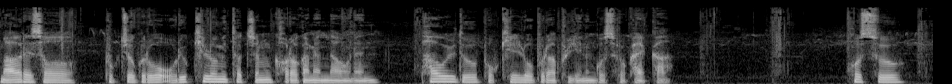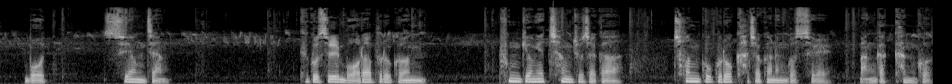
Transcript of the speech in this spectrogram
마을에서 북쪽으로 5, 6km쯤 걸어가면 나오는 파울두 보킬로브라 불리는 곳으로 갈까? 호수, 못, 수영장. 그곳을 뭐라 부르건 풍경의 창조자가 천국으로 가져가는 것을 망각한 곳.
